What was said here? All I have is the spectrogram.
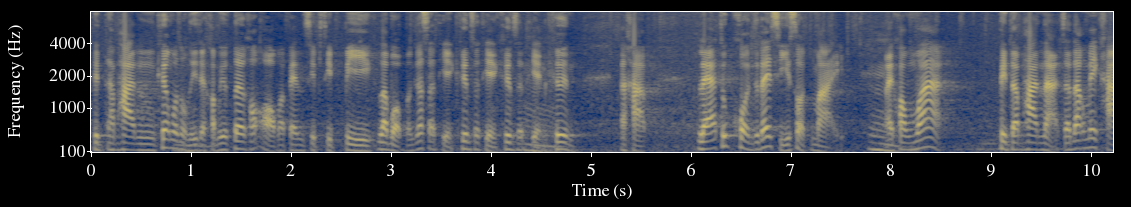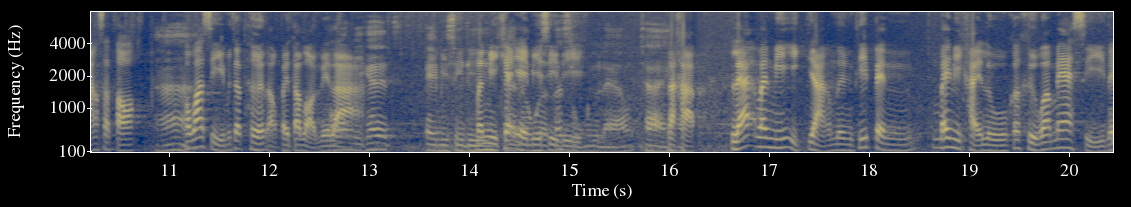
ผลิตภัณฑ์เครื่องผสมสีจากคอมพิวเตอร์เขาออกมาเป็น 10บสปี ระบบมันก็เสถียรขึ้นเสถียรขึ้นเสถียรขึ้นนะครับและทุกคนจะได้สีสดใหม่อืมหมายความว่าผลิตภัณฑ์น่ะจะต้องไม่ค้างสต็อกอ่าเพราะว่าสีมันจะเทิร์นออกไปตลอดเวลาพระมีแค่ A B C D มันมีแค่ A B C D ก็สูงอยู่แล้วใช่นะครับ และมันมีอีกอย่างหนึ่งที่เป็นไม่มีใครรู้ก็คือว่าแม่สีใน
